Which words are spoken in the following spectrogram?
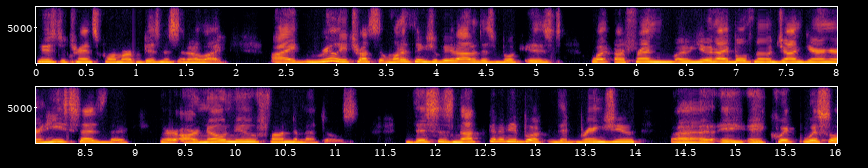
use to transform our business and our life. I really trust that one of the things you'll get out of this book is what our friend, uh, you and I both know, John Geringer, and he says there, there are no new fundamentals. This is not going to be a book that brings you uh, a, a quick whistle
